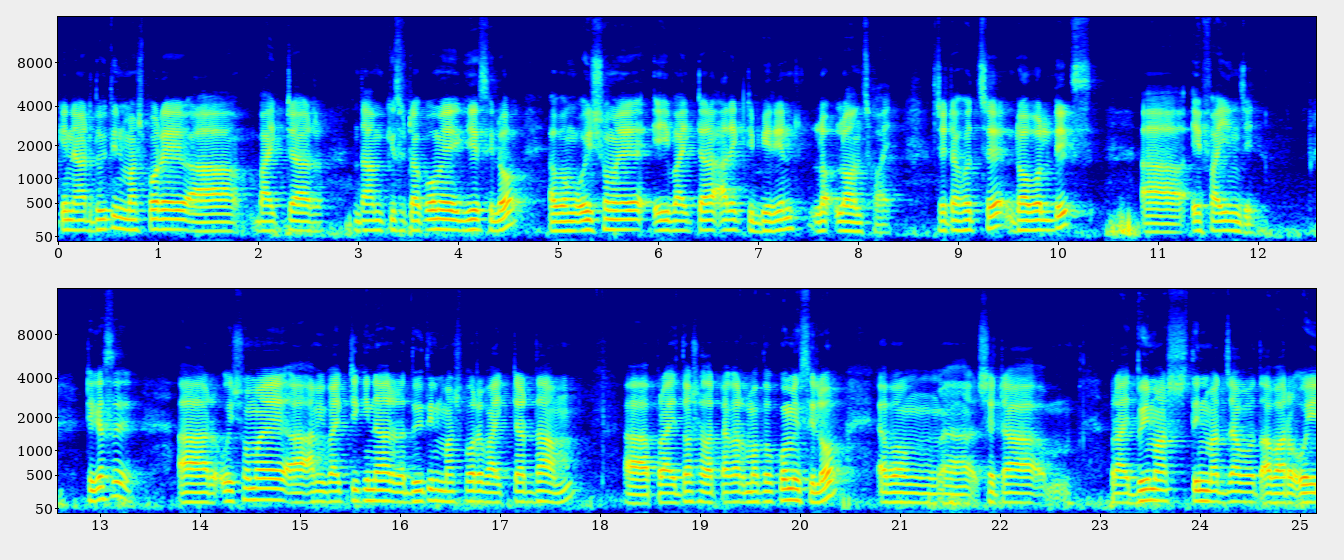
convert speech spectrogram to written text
কেনার দুই তিন মাস পরে বাইকটার দাম কিছুটা কমে গিয়েছিল এবং ওই সময়ে এই বাইকটার আরেকটি ভেরিয়েন্ট লঞ্চ হয়, যেটা হচ্ছে ডবল ডিক্স এফআই ইঞ্জিন ঠিক আছে? আর ওই সময় আমি বাইকটি কেনার দুই তিন মাস পরে বাইকটার দাম প্রায় দশ হাজার টাকার মতো কমেছিল এবং সেটা প্রায় দুই মাস, তিন মাস যাবৎ আবার ওই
